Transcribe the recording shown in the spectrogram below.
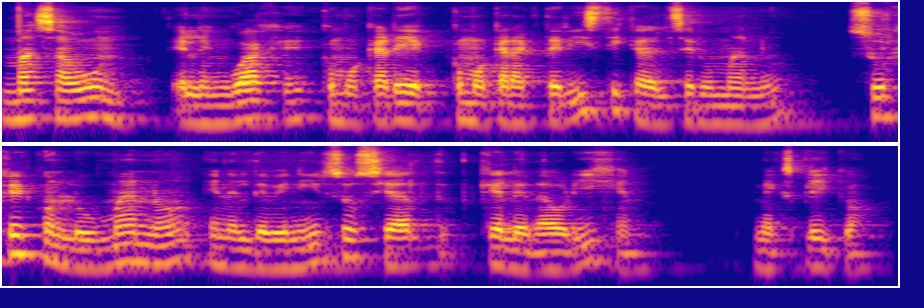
Más aún, el lenguaje, como característica del ser humano, surge con lo humano en el devenir social que le da origen. Me explico.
